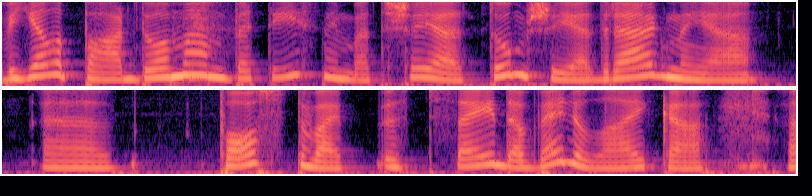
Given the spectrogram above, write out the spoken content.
viela pārdomām, bet īstenībā šajā tumšajā, drēgnajā uh, postu vai pseido veļu laikā uh,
